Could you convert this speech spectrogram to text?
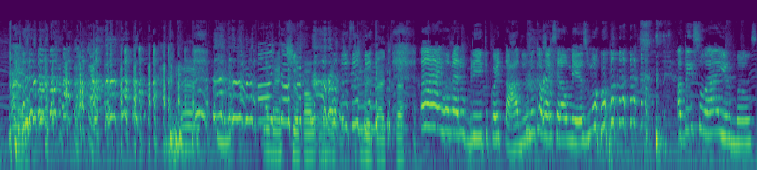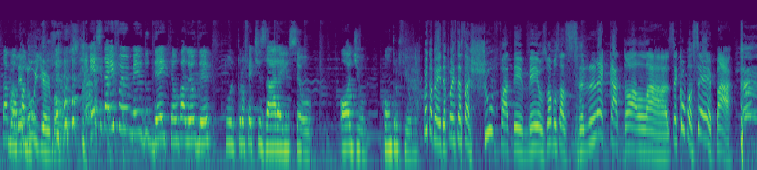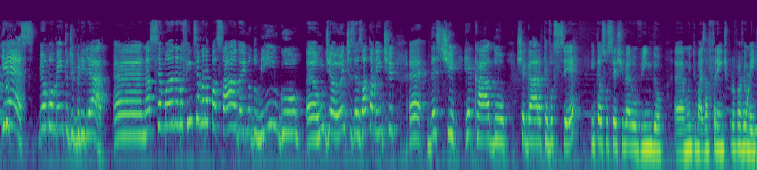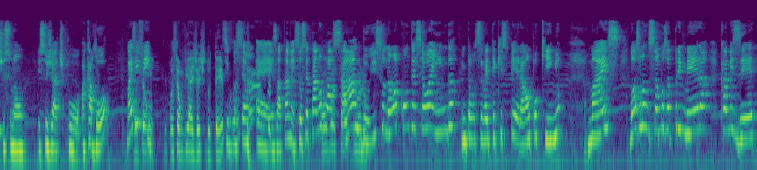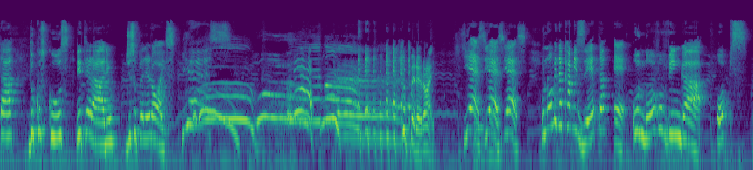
Promete chamar o artista de verdade, tá? Ai, Romero Brito, coitado, nunca mais será o mesmo. Abençoai, irmãos. Tá bom, acabou. Aleluia, irmãos. Esse daí foi o e-mail do D, então valeu, D, por profetizar aí o seu ódio contra o filme. Muito bem, depois dessa chuva de e-mails, vamos às recadolas. É com você, Bá. Yes! Meu momento de brilhar. É, na semana, no fim de semana passado, aí no domingo, é, um dia antes exatamente é, deste recado chegar até você. Então, se você estiver ouvindo é, muito mais à frente, provavelmente isso não. Isso já, tipo, acabou. Mas Você é enfim. um- se você é um viajante do tempo, Se né? você é, um- é, exatamente. Se você tá no Ou você é passado, Bruno. isso não aconteceu ainda, então você vai ter que esperar um pouquinho. Mas nós lançamos a primeira camiseta do Cuscuz literário de super-heróis. Yes! Super-herói. Yes, yes, yes. O nome da camiseta é O Novo Vinga Ops.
